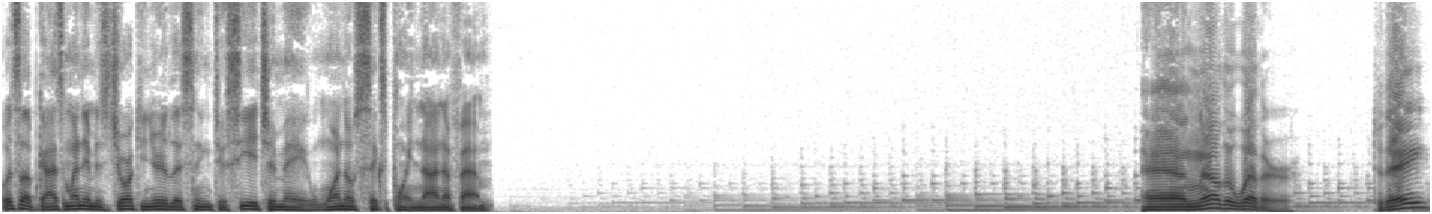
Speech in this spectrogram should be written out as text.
What's up, guys? My name is Jork, and you're listening to CHMA 106.9 FM. And now the weather. Today,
